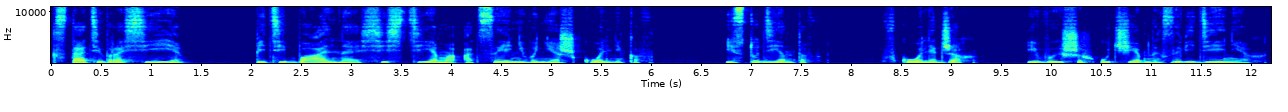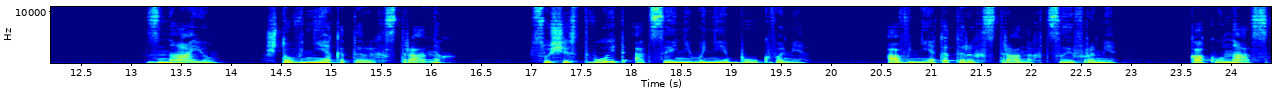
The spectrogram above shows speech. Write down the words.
Кстати, в России пятибальная система оценивания школьников и студентов в колледжах и высших учебных заведениях. Знаю, что в некоторых странах существует оценивание буквами, а в некоторых странах цифрами, как у нас.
